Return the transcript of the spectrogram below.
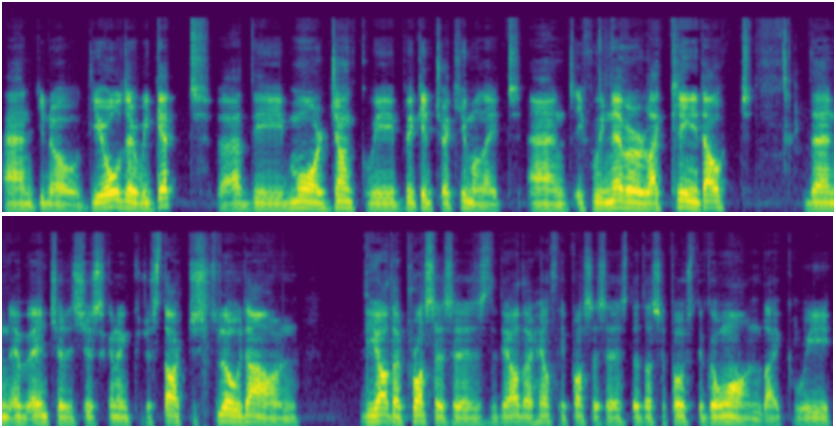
And you know, the older we get, uh, the more junk we begin to accumulate. And if we never like clean it out then eventually it's just going to start to slow down the other processes, the other healthy processes that are supposed to go on. Like we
